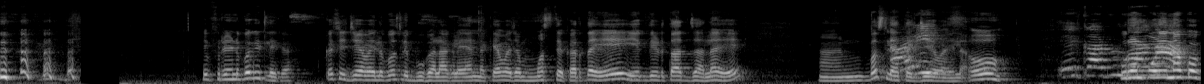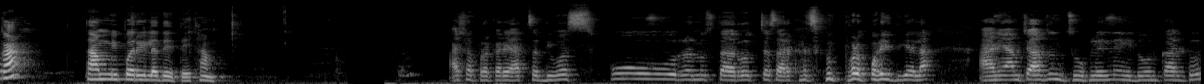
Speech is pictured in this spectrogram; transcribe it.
हे फ्रेंड बघितले का? कसे जेवायला बसले? भुगा लागला यांना. केव्हाच्या मस्त करताय एक दीड तास झाला आहे आणि बसले आता जेवायला. ओ. पुरणपोळी नको का? थांब मी परीला देते. थांब. अशा प्रकारे आजचा दिवस पूर्ण नुसता रोजच्या सारखाच पळपळीत गेला. आणि आमच्या अजून झोपलेले नाही दोन कार्टून.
